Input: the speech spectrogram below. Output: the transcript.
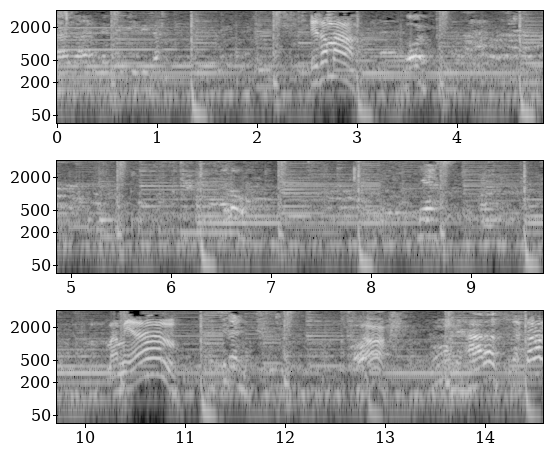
Hey, Rama. Boy. Hello. Yes. Mamian. Yes, sir. Oh. Ah. Mamihara. Yes, sir.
